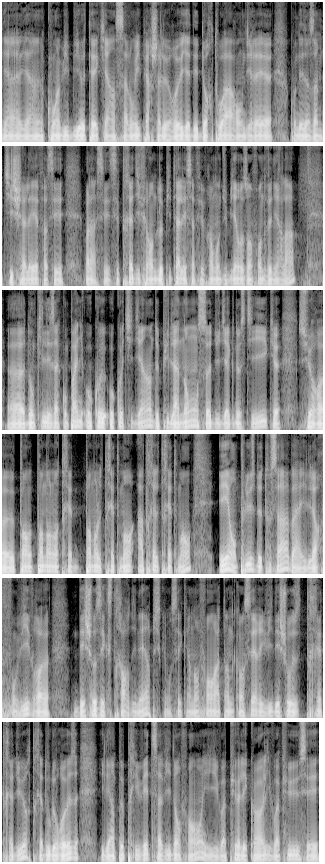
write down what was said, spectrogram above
il y a, il y a un coin bibliothèque, il y a un salon hyper chaleureux, il y a des dortoirs, on dirait qu'on est dans un petit chalet. Enfin, c'est voilà, c'est très différent de l'hôpital et ça fait vraiment du bien aux enfants de venir là. Euh, donc il les accompagne au, quotidien depuis l'annonce du diagnostic, sur, euh, pendant, le traitement, après le traitement. Et en plus de tout ça, bah, ils leur font vivre euh, des choses extraordinaires, puisqu'on sait qu'un enfant atteint de cancer, il vit des choses très très dures, très douloureuses. Il est un peu privé de sa vie d'enfant, il ne va plus à l'école, il voit plus ses,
